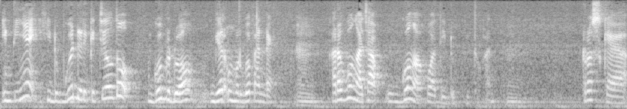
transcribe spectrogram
intinya hidup gue dari kecil tuh gue berdoa biar umur gue pendek Hmm. karena gue nggak cap gue nggak kuat hidup gitu kan Hmm. terus kayak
